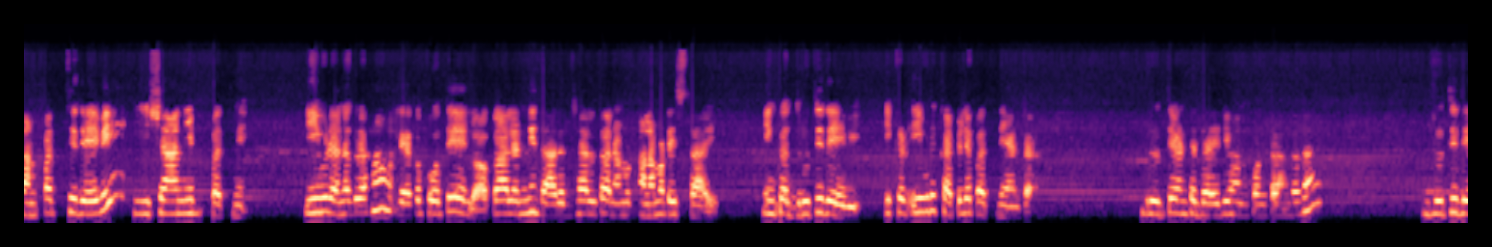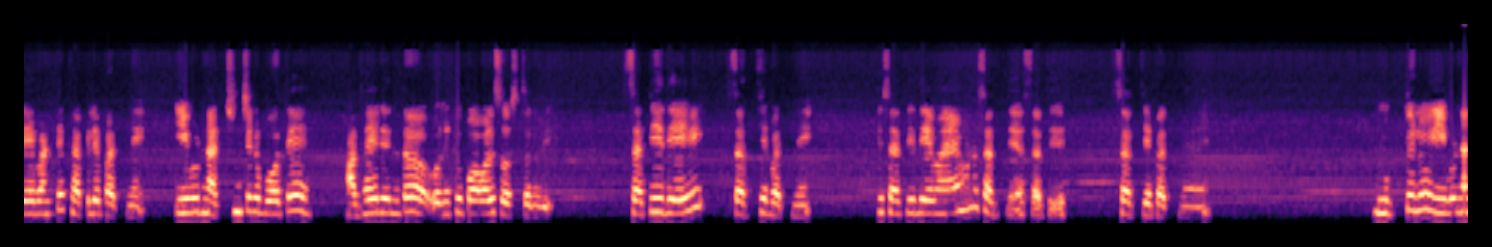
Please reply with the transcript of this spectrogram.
సంపత్తిదేవి ఈశాన్య పత్ని. ఈవిడ అనుగ్రహం లేకపోతే లోకాలన్నీ దారిద్ర్యాలతో అలమటిస్తాయి. ఇంకా ధృతిదేవి. ఇక్కడ ఈవిడ కపిల పత్ని అంట. ధృతి అంటే ధైర్యం అనుకుంటాం కదా? ధృతిదేవ్ అంటే కపిల పత్ని. ఈవిడ నర్చించకపోతే అధైర్యంతో ఉనికిపోవలసి వస్తుంది. సతీదేవి సత్యపత్ని. ఈ సతీదేవి సత్య సతీ సత్యపత్ని. ముక్తులు ఈవిడ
